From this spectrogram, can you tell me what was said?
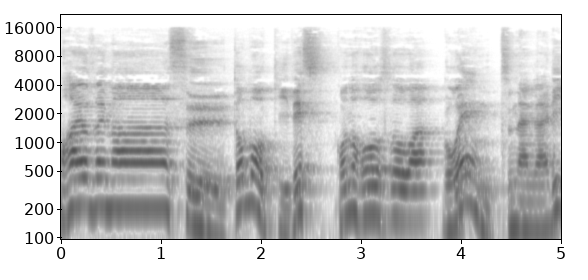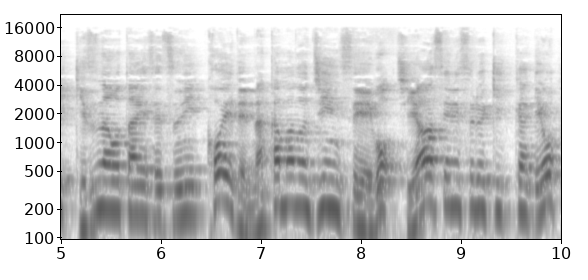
おはようございます。ともきです。この放送はご縁、つながり、絆を大切に声で仲間の人生を幸せにするきっかけを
